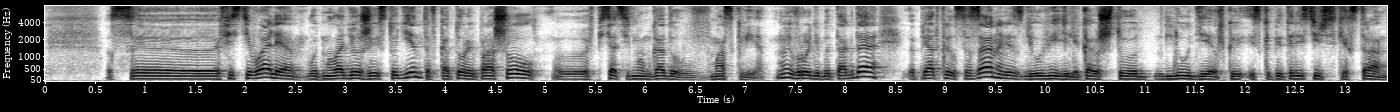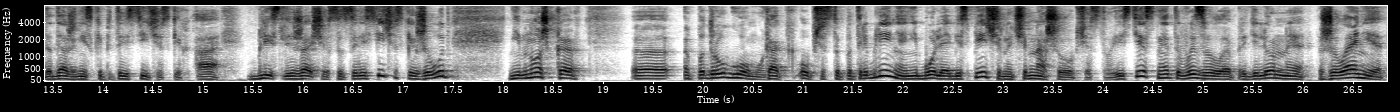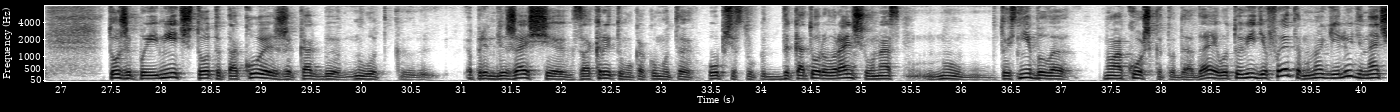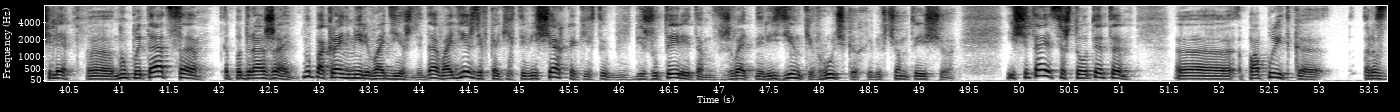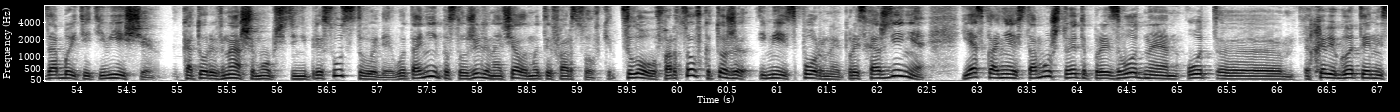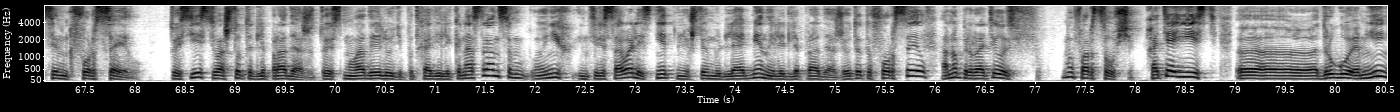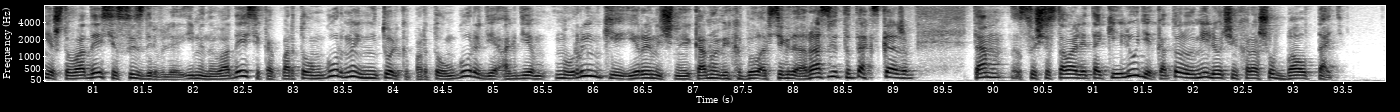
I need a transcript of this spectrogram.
с э, фестиваля вот, молодежи и студентов, который прошел э, в 1957 году в Москве. Ну и вроде бы тогда приоткрылся занавес, где увидели, что люди из капиталистических стран, да даже не из капиталистических, а близлежащих социалистических, живут немножко э, по-другому, как общество потребления, они более обеспечены, чем наше общество. Естественно, это вызвало определенное желание тоже поиметь что-то такое же, как бы, ну вот, принадлежащее к закрытому какому-то обществу, до которого раньше у нас, ну, то есть не было ну, окошко туда, да, и вот увидев это, многие люди начали, э, ну, пытаться подражать, ну, по крайней мере, в одежде, да, в одежде, в каких-то вещах, каких-то в бижутерии, там, в жевательной резинке, в ручках или в чем-то еще. И считается, что вот эта э, попытка раздобыть эти вещи, которые в нашем обществе не присутствовали, вот они и послужили началом этой форцовки. Слово «форцовка» тоже имеет спорное происхождение. Я склоняюсь к тому, что это производное от э, «Have you got anything for sale?» То есть есть у вас что-то для продажи. То есть молодые люди подходили к иностранцам, у них интересовались, нет у них что-нибудь для обмена или для продажи. Вот это for sale, оно превратилось в ну, форцовщик. Хотя есть э, другое мнение, что в Одессе с именно в Одессе, как портовом городе, ну и не только портовом городе, а где ну, рынки и рыночная экономика была всегда развита, так скажем, там существовали такие люди, которые умели очень хорошо болтать.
